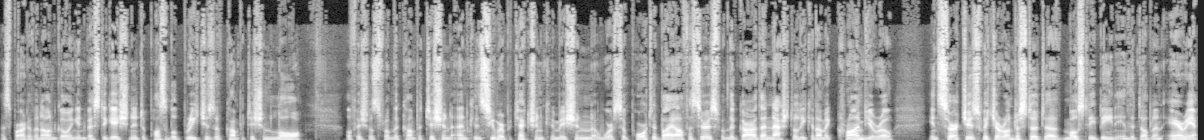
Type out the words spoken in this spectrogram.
as part of an ongoing investigation into possible breaches of competition law. Officials from the Competition and Consumer Protection Commission were supported by officers from the Garda National Economic Crime Bureau in searches which are understood to have mostly been in the Dublin area.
